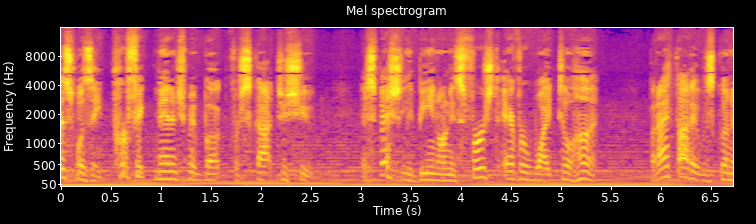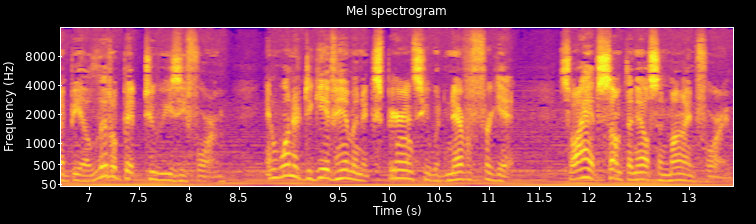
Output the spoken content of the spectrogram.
This was a perfect management buck for Scott to shoot, especially being on his first ever whitetail hunt. But I thought it was going to be a little bit too easy for him and wanted to give him an experience he would never forget, so I had something else in mind for him.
